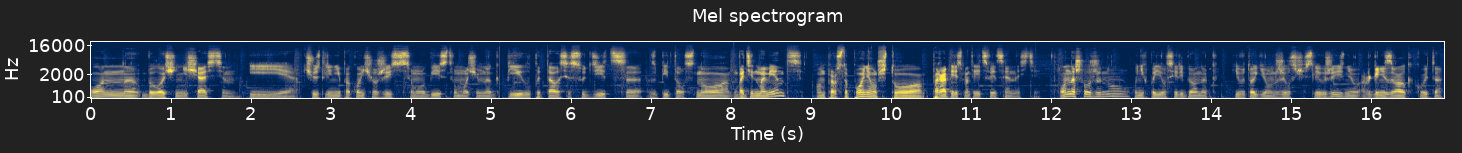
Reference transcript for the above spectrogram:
Он был очень несчастен и чуть ли не покончил жизнь самоубийством, очень много пил, пытался судиться с Битлз, но в один момент он просто понял, что пора пересмотреть свои ценности. Он нашел жену, у них появился ребенок, и в итоге он жил счастливой жизнью, организовал какую-то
